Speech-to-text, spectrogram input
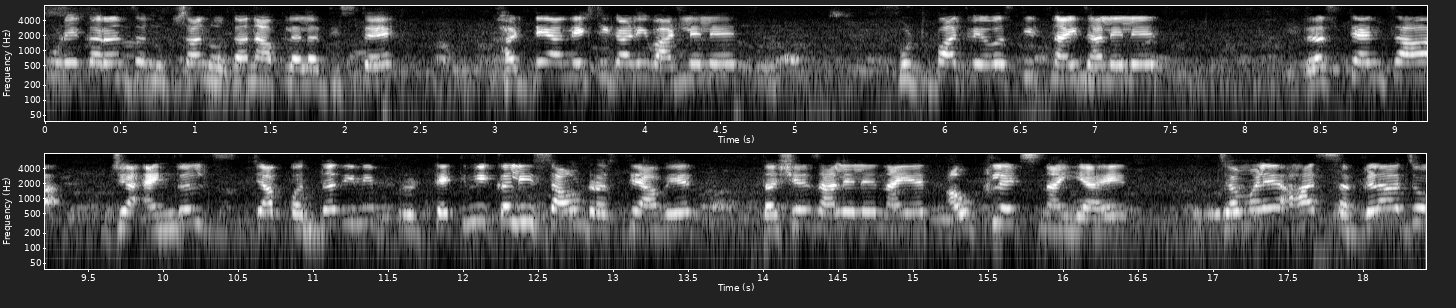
पुणेकरांचं नुकसान होताना आपल्याला दिसतंय. खड्डे अनेक ठिकाणी वाढलेले आहेत. फुटपाथ व्यवस्थित नाही झालेले. आहेत रस्त्यांचा ज्या अँगल्स ज्या पद्धतीने टेक्निकली साऊंड रस्ते हवेत तसे झालेले नाही आहेत आउटलेट्स नाही आहेत. त्यामुळे हा सगळा जो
